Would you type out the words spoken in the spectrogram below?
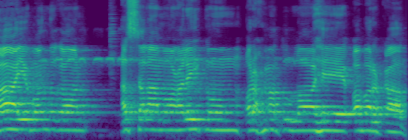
ভাই বন্ধুগণ, আসসালামু আলাইকুম রহমতুল্লাহ অবরকাত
